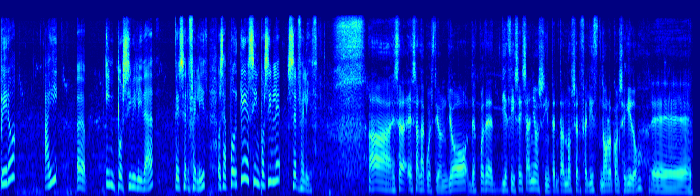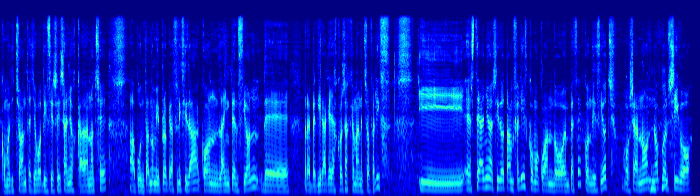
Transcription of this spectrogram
pero hay eh, imposibilidad de ser feliz. O sea, ¿por qué es imposible ser feliz? Ah, esa, esa, es la cuestión. Yo, después de 16 años intentando ser feliz, no lo he conseguido. Eh, como he dicho antes, llevo 16 años cada noche apuntando mi propia felicidad con la intención de repetir aquellas cosas que me han hecho feliz. Y este año he sido tan feliz como cuando empecé, con 18. O sea, no, no consigo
